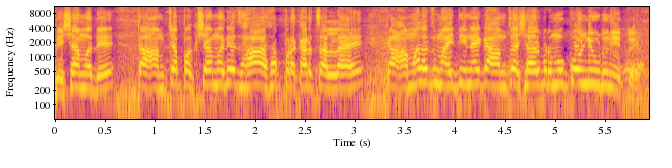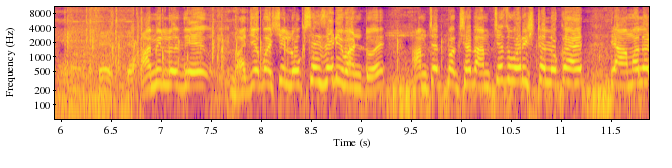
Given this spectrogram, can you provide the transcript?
देशामध्ये तर आमच्या पक्षामध्येच हा असा प्रकार चालला आहे का आम्हालाच माहिती नाही का आमचा शहर प्रमुख कोण निवडून येतोय? आम्ही लो दे भाजपाशी लोकशाहीसाठी भांडतोय आमच्याच पक्षात आमचेच वरिष्ठ लोक आहेत ते आम्हाला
